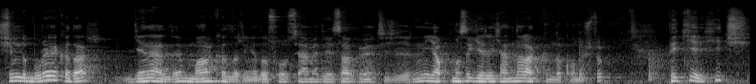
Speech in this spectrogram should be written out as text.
Şimdi buraya kadar genelde markaların ya da sosyal medya hesap yöneticilerinin yapması gerekenler hakkında konuştuk. Peki hiç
